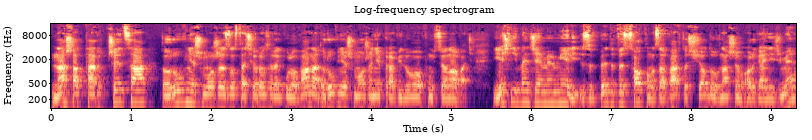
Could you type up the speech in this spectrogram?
nasza tarczyca również może zostać rozregulowana, również może nieprawidłowo funkcjonować. Jeśli będziemy mieli zbyt wysoką zawartość jodu w naszym organizmie,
